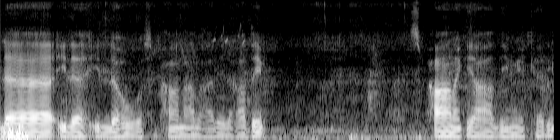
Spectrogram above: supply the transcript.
لا إله إلا هو. سبحان العلي العظيم. سبحانك يا عظيم يا كريم.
